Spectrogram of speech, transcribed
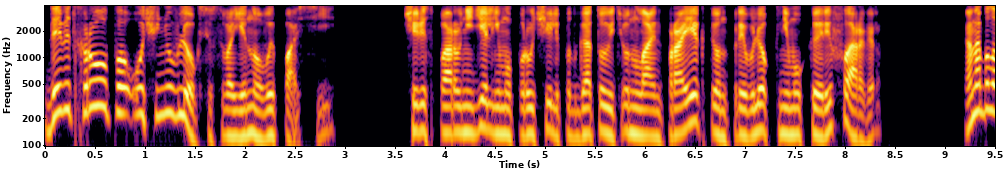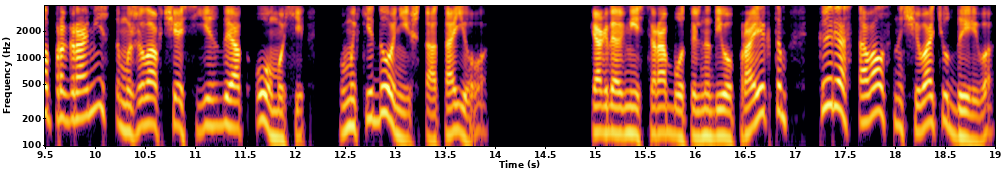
Дэвид Хроупа очень увлекся своей новой пассией. Через пару недель ему поручили подготовить онлайн-проект, и он привлек к нему Кэрри Фарвер – она была программистом и жила в часе езды от Омахи, в Македонии, штат Айова. Когда вместе работали над его проектом, Кэрри оставался ночевать у Дэйва.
